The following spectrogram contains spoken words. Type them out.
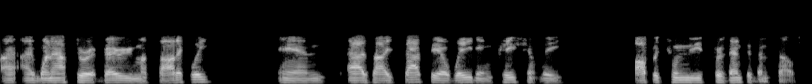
I, I went after it very methodically. And as I sat there waiting patiently, opportunities presented themselves.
